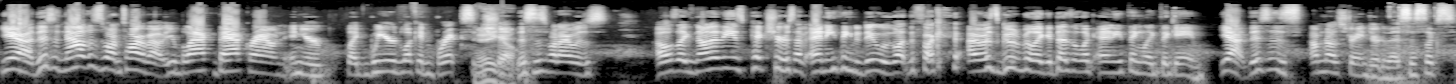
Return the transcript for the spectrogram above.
Yeah, this is now this is what I'm talking about. Your black background and your like weird looking bricks and shit. go. This is what I was I was like, none of these pictures have anything to do with what the fuck I was googling. It doesn't look anything like the game. Yeah, this is. I'm no stranger to this. This looks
